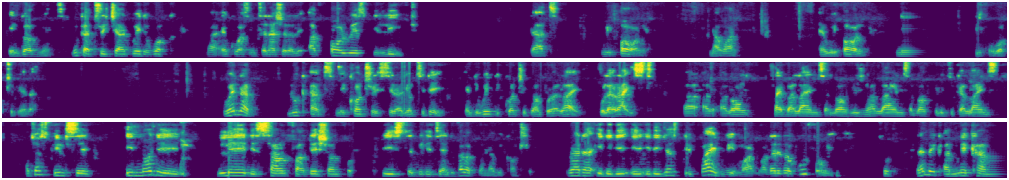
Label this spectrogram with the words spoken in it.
in government. Look at Richard where they work now ECOWAS internationally. I've always believed that we all now one, and we all need to work together. When I look at the country Sierra Leone today and the way the country got polarized, uh, along tribal lines, along regional lines, along political lines, I just feel say in order lay the sound foundation for peace, stability, and development of the country. Rather, it, it, it, it just divide we more and more. That is not good for we. So let me and make them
